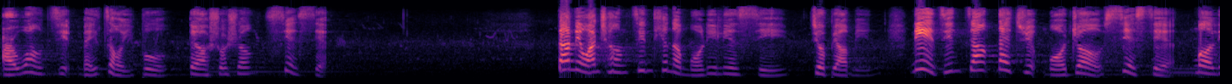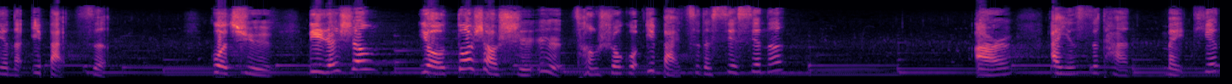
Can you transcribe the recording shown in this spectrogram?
而忘记每走一步都要说声谢谢。当你完成今天的魔力练习，就表明。你已经将那句魔咒“谢谢”默念了一百次。过去，你人生有多少时日曾说过一百次的谢谢呢？而爱因斯坦每天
